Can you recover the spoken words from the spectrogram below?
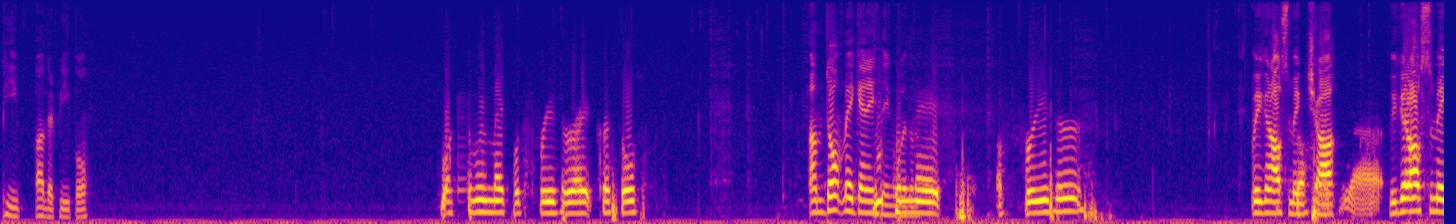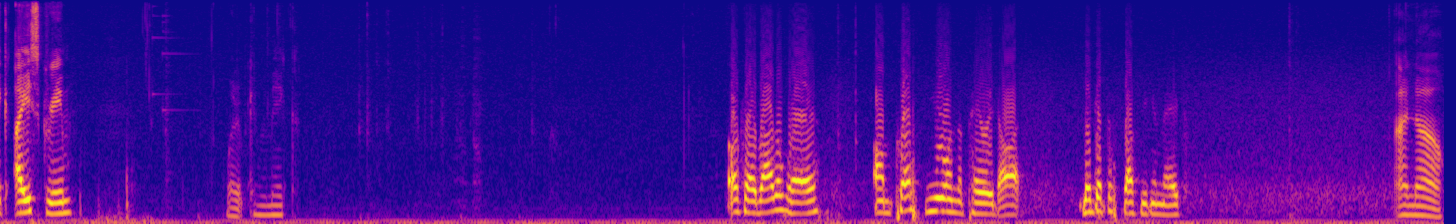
peop other people. What can we make with freezerite crystals? Um, don't make anything can with them. make a freezer. We can also make chalk. like. We could also make ice cream. What can we make? Okay, by the way, um, press U on the peridot. Look at the stuff you can make. I know.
